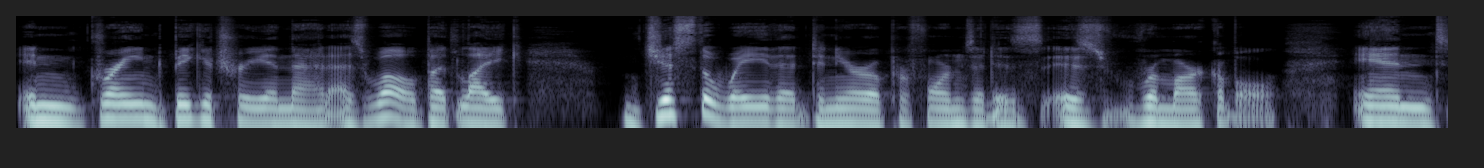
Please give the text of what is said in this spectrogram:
ingrained bigotry in that as well but like just the way that De Niro performs it is is remarkable. And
